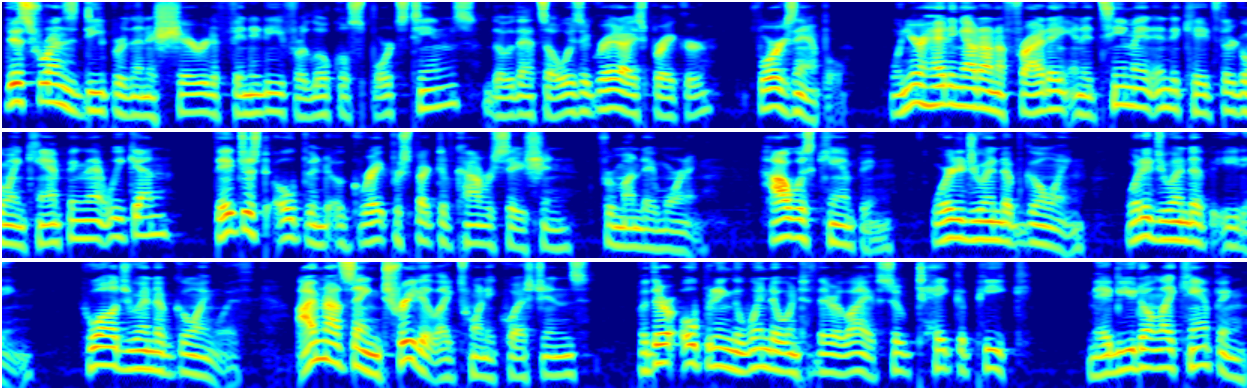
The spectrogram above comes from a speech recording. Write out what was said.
This runs deeper than a shared affinity for local sports teams, though that's always a great icebreaker. For example, when you're heading out on a Friday and a teammate indicates they're going camping that weekend, they've just opened a great prospective conversation for Monday morning. How was camping? Where did you end up going? What did you end up eating? Who all did you end up going with? I'm not saying treat it like 20 questions, but they're opening the window into their life, so take a peek. Maybe you don't like camping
